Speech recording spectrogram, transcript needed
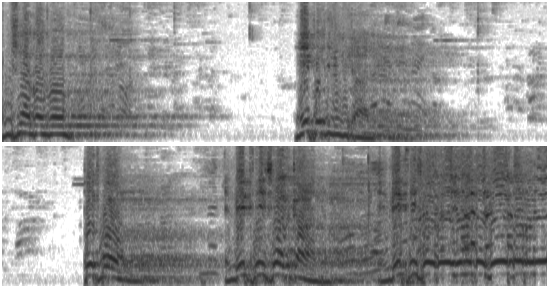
ঘোষণা করব এই প্রতিযোগিতার। প্রথম ঋথি সরকার। ঋথি সরকারের জন্য জোরদার করে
